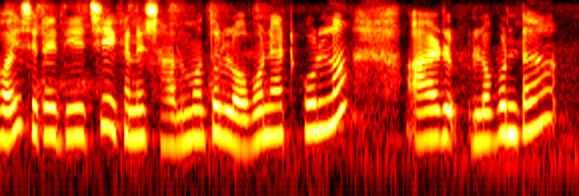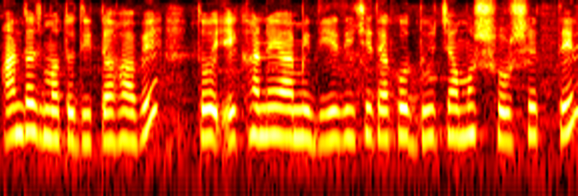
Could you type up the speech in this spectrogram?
হয় সেটাই দিয়েছি। এখানে স্বাদ মতো লবণ অ্যাড করলাম। আর লবণটা আন্দাজ মতো দিতে হবে। তো এখানে আমি দিয়ে দিচ্ছি, দেখো, দু চামচ সর্ষের তেল।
